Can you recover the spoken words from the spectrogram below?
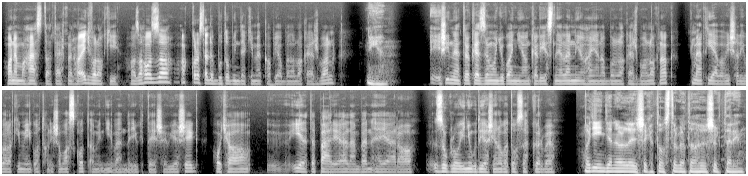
hanem a háztartás, mert ha egy valaki hazahozza, akkor azt előbb-utóbb mindenki megkapja abban a lakásban. Igen. És innentől kezdve mondjuk annyian kell észnél lenni, ahányan abban a lakásban laknak, mert hiába viseli valaki még otthon is a maszkot, ami nyilván de teljesen hülyeség, hogyha élete párja ellenben eljár a zuglói nyugdíjas nyalogató szakkörbe. Vagy ingyen öleléseket osztogat a hősök terén.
